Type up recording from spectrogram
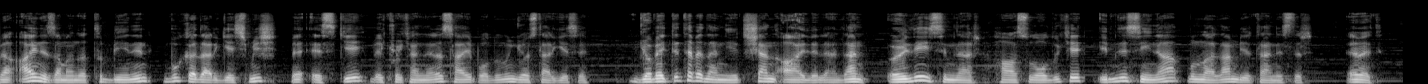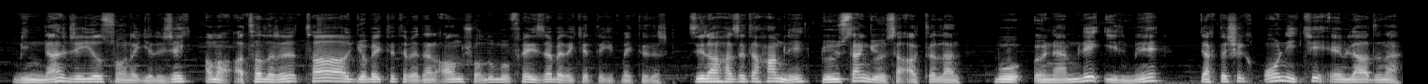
ve aynı zamanda tıbbiyenin bu kadar geçmiş ve eski ve kökenlere sahip olduğunun göstergesi. Göbekli Tepe'den yetişen ailelerden öyle isimler hasıl oldu ki İbn Sina bunlardan bir tanesidir. Evet, binlerce yıl sonra gelecek ama ataları ta Göbekli Tepe'den almış olduğu bu feyze bereketle gitmektedir. Zira Hz. Hamli göğüsten göğüse aktarılan bu önemli ilmi yaklaşık 12 evladına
